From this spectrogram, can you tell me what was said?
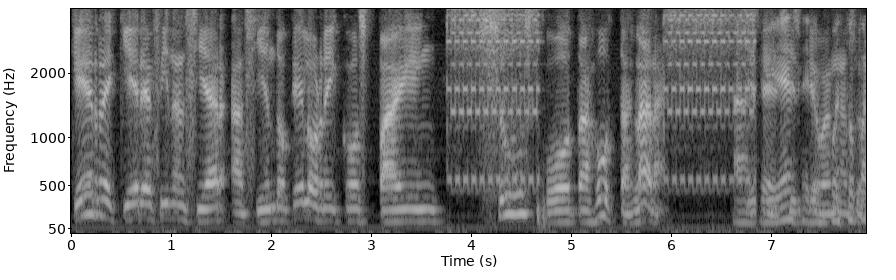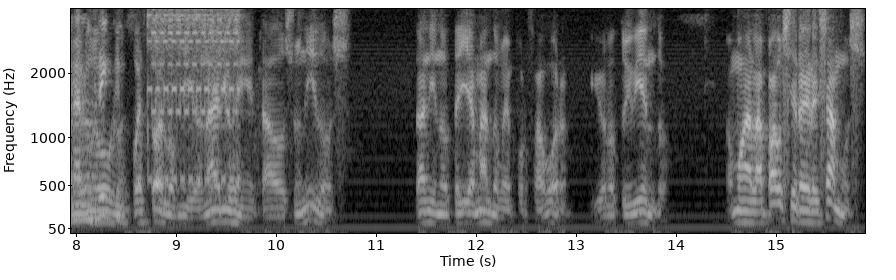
que requiere financiar haciendo que los ricos paguen sus cuotas justas, Lara. Así es, decir que van a para los ricos. impuestos a los millonarios en Estados Unidos. Dani, no esté llamándome, por favor. Yo lo estoy viendo. Vamos a la pausa y regresamos.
